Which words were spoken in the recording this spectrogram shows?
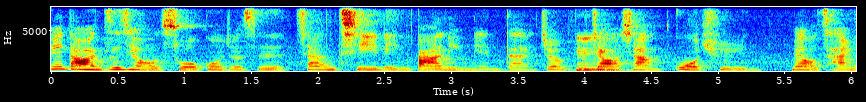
因为导演之前有说过，就是像七零八零年代，就比较像过去。嗯没有参与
